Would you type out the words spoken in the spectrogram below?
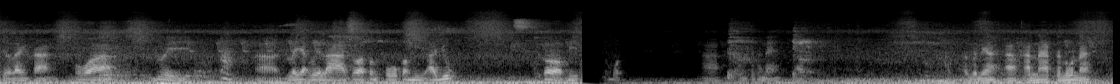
จากอะไรต่างๆเพราะว่าด้วยอ่าระยะเวลาก็ต้นโพก็มีอายุ ก็มีทั้งหมดอ่าผมจะไหนครับเอาตัวเนี้ยอ่าหันหน้าทางนู้นนะจ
